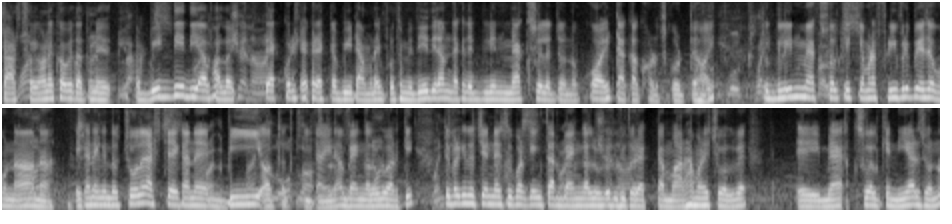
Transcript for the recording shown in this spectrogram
চার ছয় অনেক হবে। তার জন্য একটা বিট দিয়ে দেওয়া ভালো হয় তো এক কোটি টাকার একটা বিট আমরাই প্রথমে দিয়ে দিলাম। দেখা যায় গ্লিন ম্যাক্সওয়েলের জন্য কয় টাকা খরচ করতে হয়। তো গ্লিন ম্যাক্সওয়েলকে কি আমরা ফ্রি ফ্রি পেয়ে যাব? না না। এখানে কিন্তু চলে আসছে এখানে বি অর্থাৎ কি জানি না বেঙ্গালুরু আর কি। তো এবার কিন্তু চেন্নাই সুপার কিংস আর বেঙ্গালুরুর ভিতরে একটা মারামারি চলবে এই ম্যাক্সওয়েলকে নেওয়ার জন্য।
